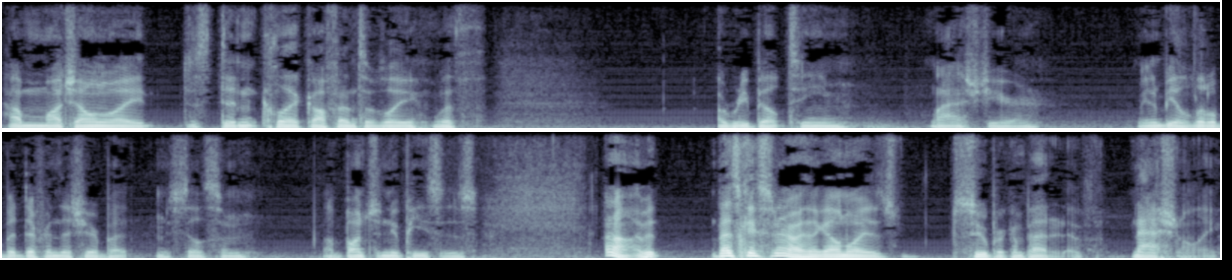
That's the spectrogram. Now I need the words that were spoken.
how much Illinois just didn't click offensively with a rebuilt team last year. I mean, it'd be a little bit different this year, but still some a bunch of new pieces. I don't know. I mean, best case scenario, I think Illinois is super competitive nationally.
